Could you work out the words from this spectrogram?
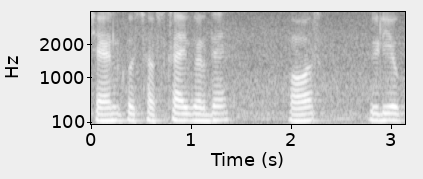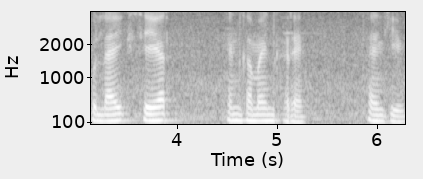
चैनल को सब्सक्राइब कर दें और वीडियो को लाइक, शेयर एंड कमेंट करें। Thank you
